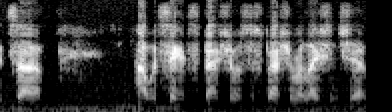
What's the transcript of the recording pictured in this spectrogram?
it's uh, I would say it's special. It's a special relationship.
